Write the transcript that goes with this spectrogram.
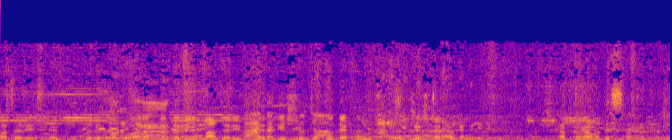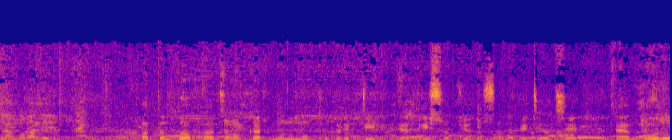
বাজারের ভিতরে যাব আর আপনাদের এই বাজারের দৃশ্যটুকু দেখানোর চেষ্টা করব। আপনারা আমাদের সাথে থাকুন। অত্যন্ত চমৎকার মনোমুগ্ধকর একটি দৃশ্য প্রিয় দর্শক। এটি হচ্ছে গরু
